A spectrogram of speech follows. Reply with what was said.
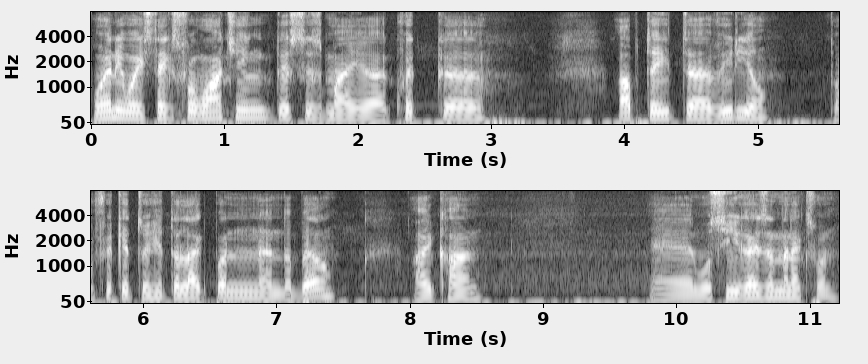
well anyways thanks for watching. This is my uh, quick uh, update uh, video. Don't forget to hit the like button and the bell icon. And we'll see you guys on the next one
